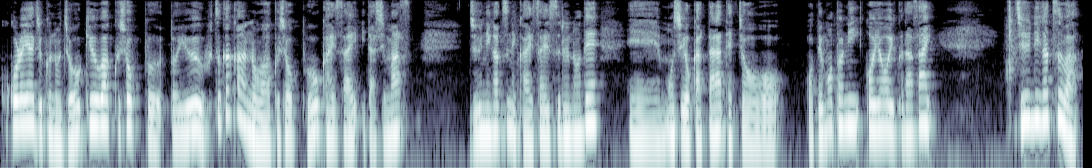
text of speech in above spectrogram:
心屋塾の上級ワークショップという2日間のワークショップを開催いたします。12月に開催するので、えー、もしよかったら手帳をお手元にご用意ください。12月は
